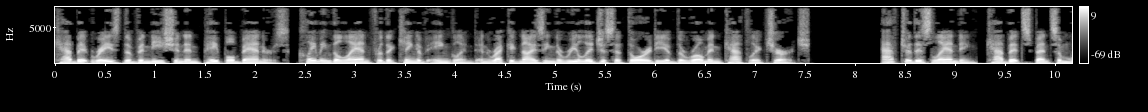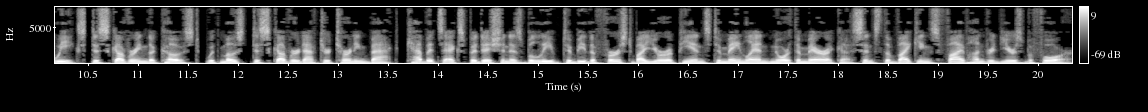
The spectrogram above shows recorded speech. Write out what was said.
Cabot raised the Venetian and Papal banners, claiming the land for the King of England and recognizing the religious authority of the Roman Catholic Church. After this landing, Cabot spent some weeks discovering the coast, with most discovered after turning back. Cabot's expedition is believed to be the first by Europeans to mainland North America since the Vikings 500 years before.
